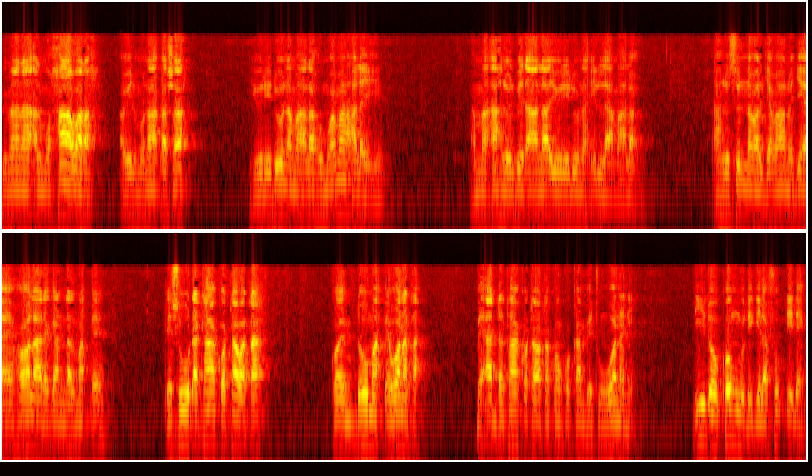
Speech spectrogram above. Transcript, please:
bimana almuhawara aw ilmunaqasha yuriduna ma lahum wama alayhim. Amma ahlul bidaa la yuriduna illa ma lahum. Ahlu sunna wal jama no jeeya e hoolare gandal maɓɓe ɓe suuɗata ko tawata koye dow maɓɓe wonata. Ɓe addata ko tawata konko kamɓe tun wonani. Ɗiɗo konnguɗi gila fuɗɗi ɗen.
